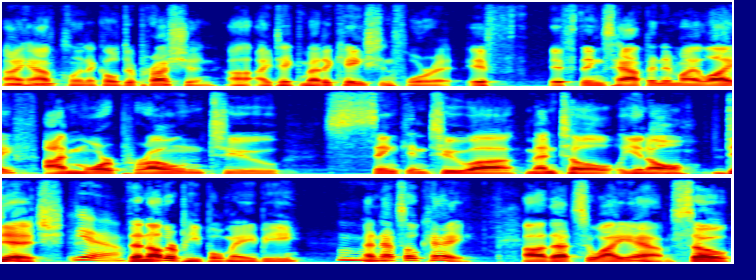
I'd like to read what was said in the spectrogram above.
I have clinical depression. Uh, I take medication for it. If if things happen in my life, I'm more prone to sink into a mental, you know, ditch Yeah. than other people may be, and that's okay. Uh, that's who I am. So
